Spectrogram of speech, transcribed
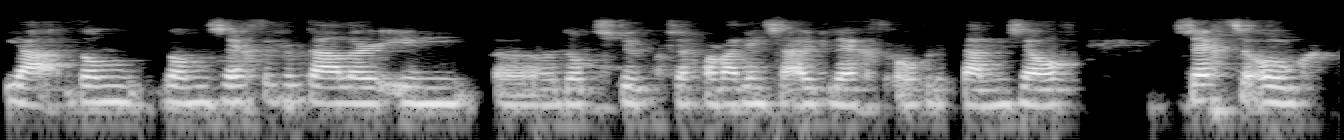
ja, dan, dan zegt de vertaler in uh, dat stuk, zeg maar, waarin ze uitlegt over de vertaling zelf, zegt ze ook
